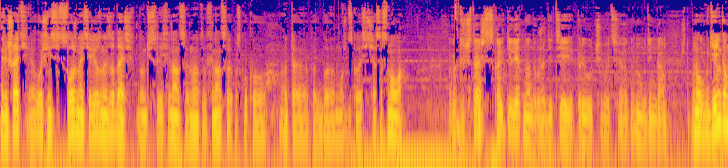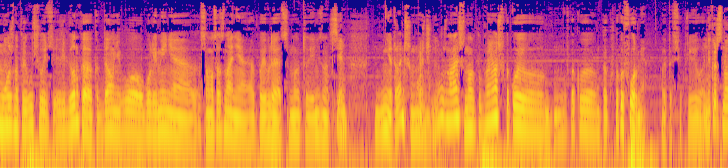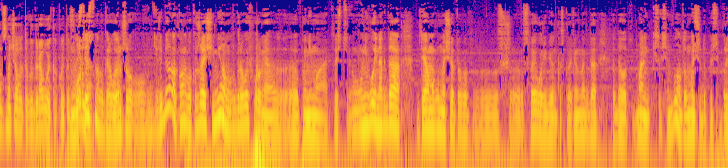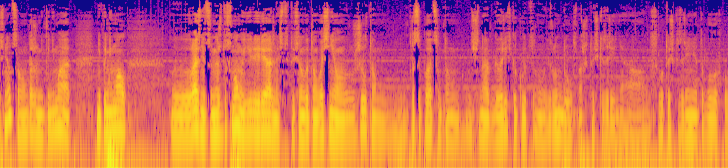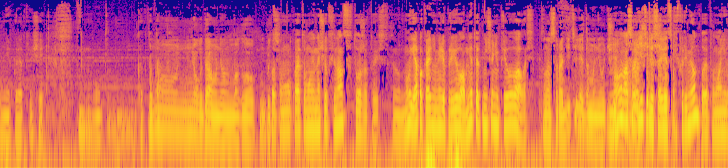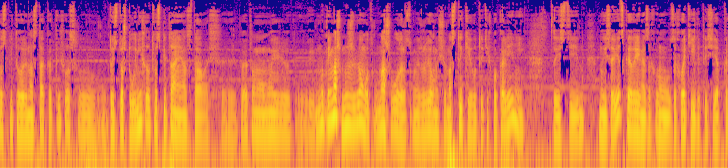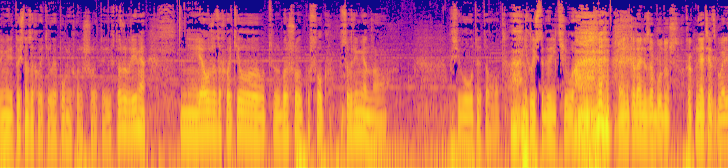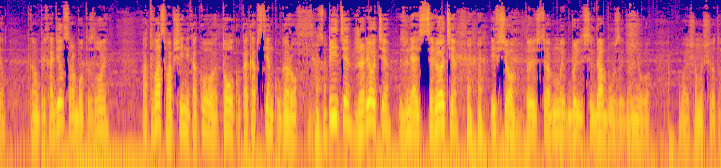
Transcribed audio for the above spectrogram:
решать очень сложные, серьезные задачи, в том числе и финансовые. Но это финансовые, поскольку это, как бы, можно сказать, сейчас основа. А как ты считаешь, скольки лет надо уже детей приучивать э, ну, к деньгам? Чтобы Ну, они- к деньгам да. можно приучивать ребенка, когда у него более-менее самосознание появляется. Ну, это, я не знаю, Семь? Нет, раньше, Раньше, можно. да? Можно раньше, но понимаешь, в какой, в какой, как, в какой форме это все прививать. Мне кажется, надо сначала это в игровой какой-то Ну, форме. естественно, в игровой. Он же ребенок, он в окружающий мир, он в игровой форме э, понимает. То есть у него иногда, вот я могу насчет вот, э, своего ребенка сказать, иногда, когда вот маленький совсем был, он там ночью, допустим, проснется, он даже не понимает, не понимал разницу между сном и ре- реальностью. То есть он в этом во сне он жил, там просыпается, он там начинает говорить какую-то ну, ерунду с нашей точки зрения, а с его точки зрения это было вполне в порядке вещей. Вот, как-то так. Ну, у него, да, у него могло быть... Поэтому, поэтому и насчет финансов тоже. То есть, ну, я, по крайней мере, прививал. Мне-то это ничего не прививалось. У нас родители этому не учили. Но у нас родители большому советских счету. времен, поэтому они воспитывали нас так, как их вос... то есть то, что у них от воспитания осталось. Э, Поэтому мы, мы понимаешь, мы живем вот наш возраст, мы живем еще на стыке вот этих поколений. То есть и мы и советское время зах- ну, захватили, то есть я, по крайней мере, точно захватил, я помню хорошо это. И в то же время я уже захватил вот большой кусок современного всего вот этого вот. Не хочется говорить чего. Я никогда не забуду, как мне отец говорил. Когда он приходил с работы злой, от вас вообще никакого толку, как об стенку горох. Спите, жрете, извиняюсь, срете, и все. То есть э, мы были всегда бузы для него, по большому счету.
